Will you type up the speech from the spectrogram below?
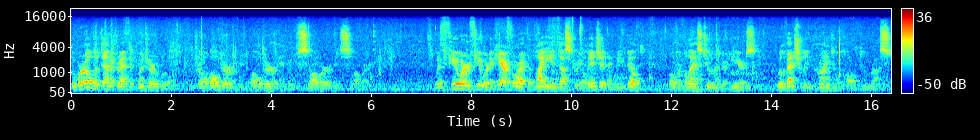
The world of demographic winter will grow older and older and move slower and slower. With fewer and fewer to care for it, the mighty industrial engine that we've built over the last 200 years will eventually grind to a halt and rust.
